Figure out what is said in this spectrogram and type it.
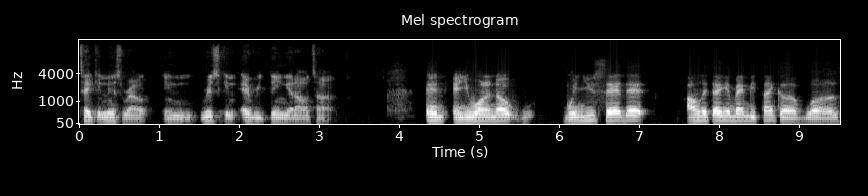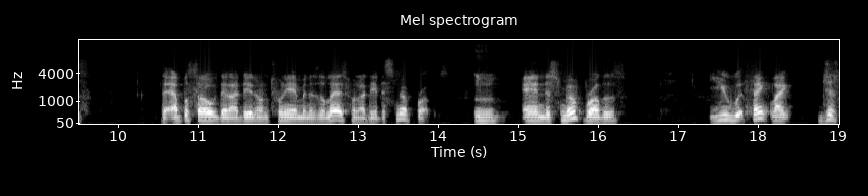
taking this route and risking everything at all times. And and you want to know when you said that, only thing it made me think of was the episode that I did on 28 Minutes or Less when I did the Smith Brothers. Mm-hmm. And the Smith Brothers, you would think like just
